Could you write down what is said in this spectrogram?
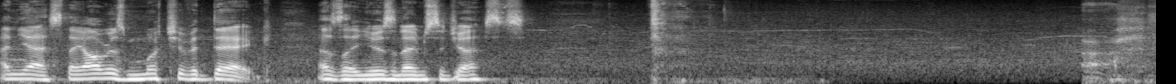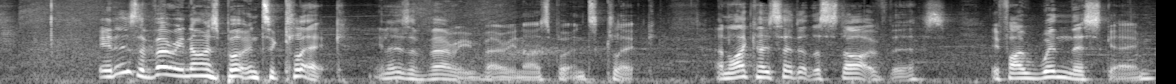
And yes, they are as much of a dick as their username suggests. It is a very nice button to click. It is a very, very nice button to click. And like I said at the start of this, if I win this game,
